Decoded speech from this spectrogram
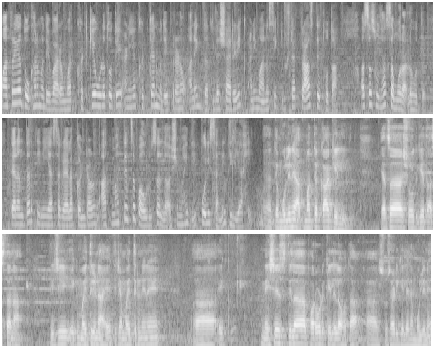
मात्र या दोघांमध्ये वारंवार खटके उडत होते आणि या खटक्यांमध्ये प्रणव अनेकदा तिला शारीरिक आणि मानसिकदृष्ट्या त्रास देत होता असं सुद्धा समोर आलं होतं. त्यानंतर तिने या सगळ्याला कंटाळून आत्महत्येचं पाऊल उचललं अशी माहिती पोलिसांनी दिली आहे. त्या मुलीने आत्महत्या का केली? याचा शोध घेत असताना तिची एक मैत्रीण आहे. तिच्या मैत्रिणीने एक मेसेज तिला फॉरवर्ड केलेला होता सुसाईड केलेल्या मुलीने.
